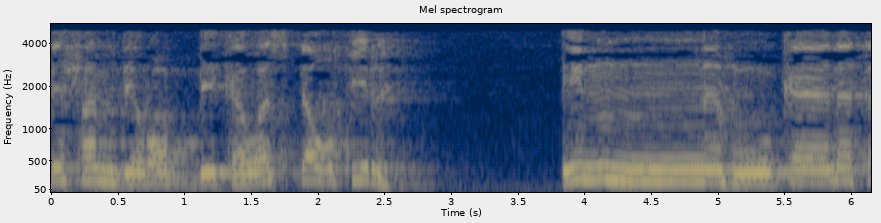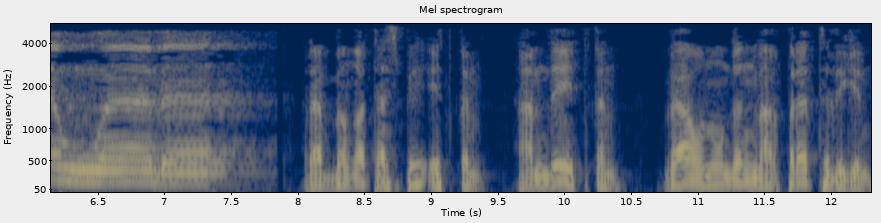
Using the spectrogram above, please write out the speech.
بحمد ربك واستغفره إنه كان توابا Rabbinga tasbih etqin, hamda etqin və onundan mag'firat tiligin.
